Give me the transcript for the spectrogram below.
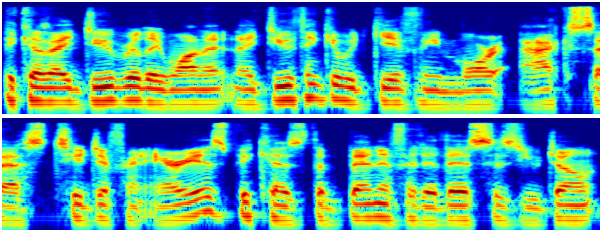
because I do really want it. And I do think it would give me more access to different areas because the benefit of this is you don't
